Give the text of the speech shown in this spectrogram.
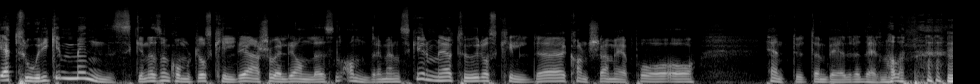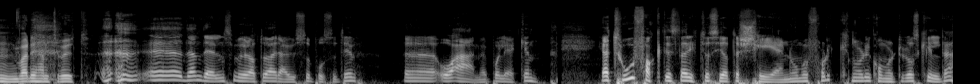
jeg tror ikke menneskene som kommer til Roskilde er så veldig annerledes enn andre mennesker, men jeg tror Roskilde kanskje er med på å hente ut den bedre delen av dem. mm, Hva de henter ut? Eh, den delen som gjør at du er raus og positiv, og er med på leken. Jeg tror faktisk det er riktig å si at det skjer noe med folk når de kommer til Roskilde.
